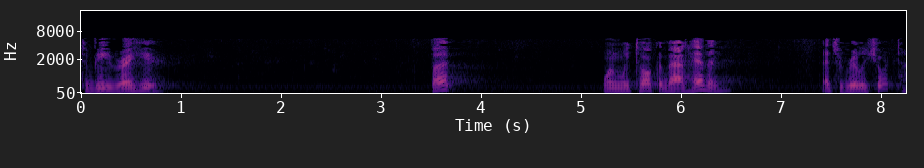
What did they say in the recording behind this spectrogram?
to be right here. But when we talk about heaven, that's a really short time.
